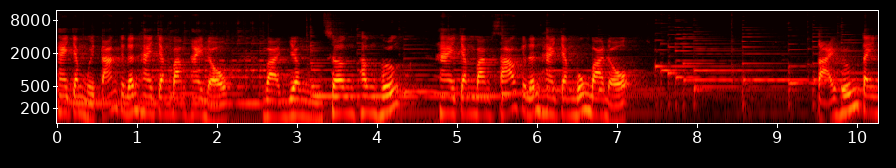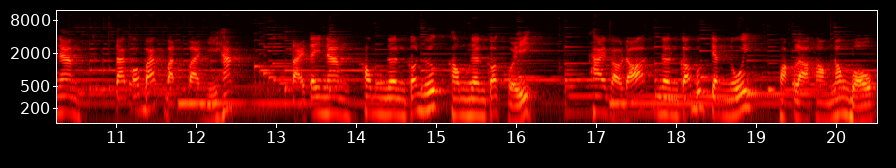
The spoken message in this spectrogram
218 cho đến 232 độ và dần sơn thân hướng 236 cho đến 243 độ. Tại hướng Tây Nam, ta có bát bạch và nhị hắc. Tại Tây Nam, không nên có nước, không nên có thủy. Thay vào đó, nên có bức tranh núi hoặc là hòn non bộ.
